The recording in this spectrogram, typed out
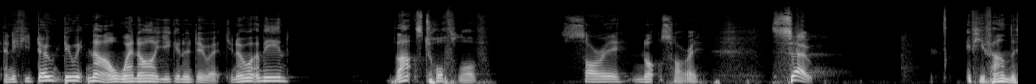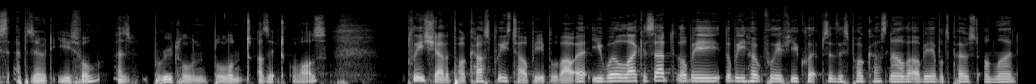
And if you don't do it now, when are you going to do it? Do you know what I mean? That's tough love. Sorry, not sorry. So, if you found this episode useful, as brutal and blunt as it was, please share the podcast. Please tell people about it. You will, like I said, there'll be there'll be hopefully a few clips of this podcast now that I'll be able to post online.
